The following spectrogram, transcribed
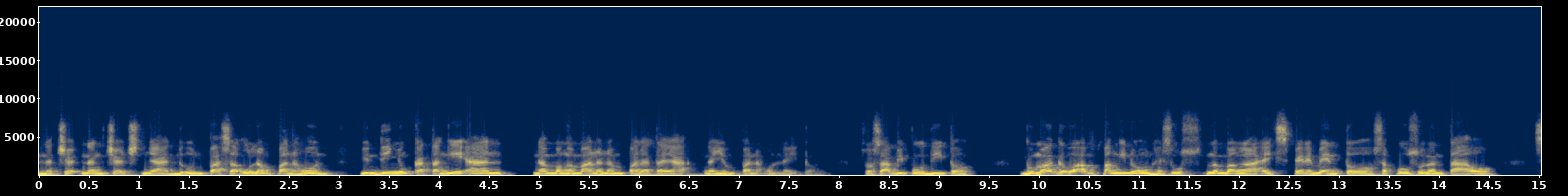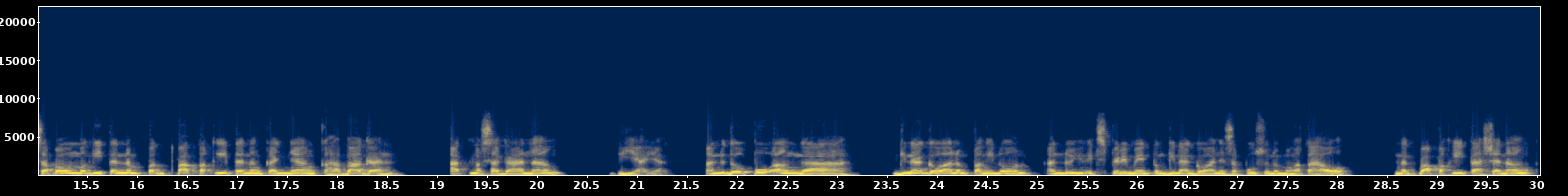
na church, ng church niya doon pa sa unang panahon, yun din yung katangian ng mga mananampalataya ngayong panahon na ito. So sabi po dito, gumagawa ang Panginoong Hesus ng mga eksperimento sa puso ng tao sa pamamagitan ng pagpapakita ng kanyang kahabagan at masaganang biyaya. Ano daw po ang ah, ginagawa ng Panginoon? Ano yung eksperimentong ginagawa niya sa puso ng mga tao? Nagpapakita siya ng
